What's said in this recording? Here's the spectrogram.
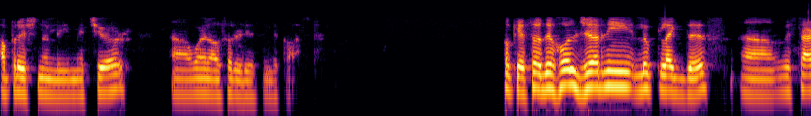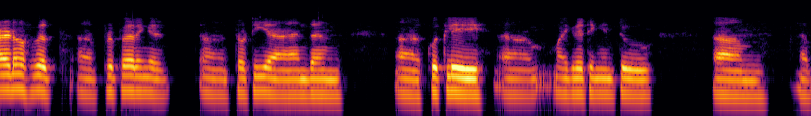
operationally mature uh, while also reducing the cost. Okay, so the whole journey looked like this. Uh, we started off with uh, preparing a uh, tortilla and then uh, quickly um, migrating into um, a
